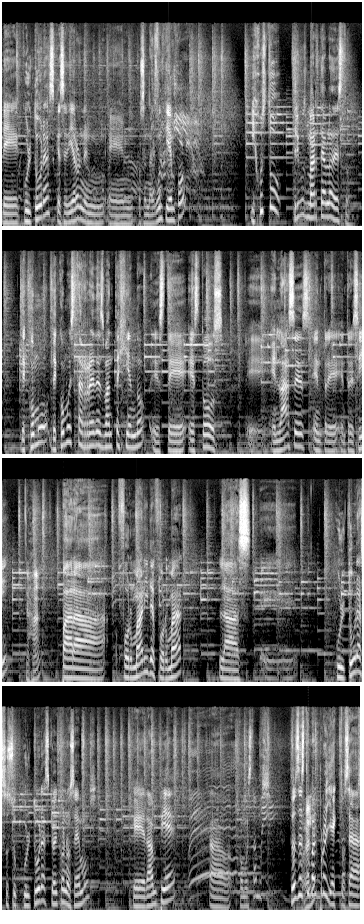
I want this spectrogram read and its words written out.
de culturas que se dieron en, en, pues en algún tiempo. Y justo Tribus Marte habla de esto, de cómo, de cómo estas redes van tejiendo este, estos eh, enlaces entre, entre sí Ajá. para formar y deformar las eh, culturas o subculturas que hoy conocemos que dan pie a como estamos. Entonces, de esto va el proyecto. O sea,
